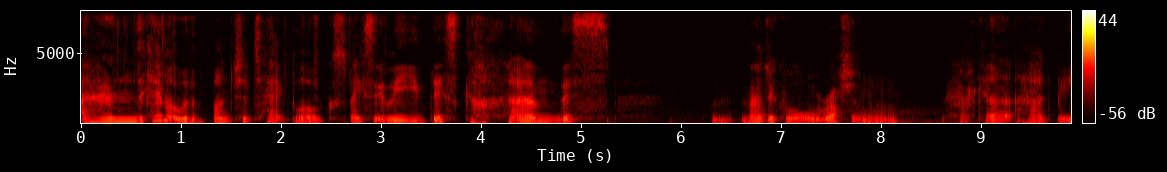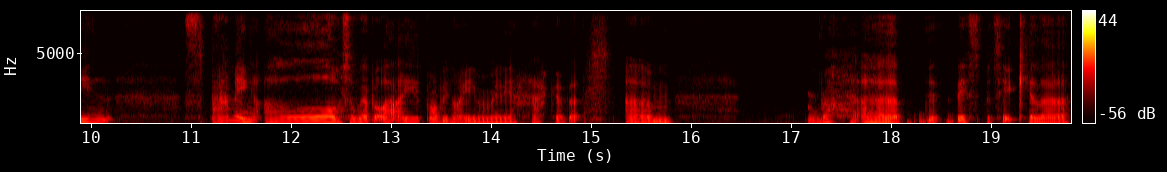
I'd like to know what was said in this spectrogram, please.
and I came up with a bunch of tech blogs. Basically, this um, this magical Russian hacker had been spamming a lot of web. Well, he's probably not even really a hacker, but um, uh, th- this particular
